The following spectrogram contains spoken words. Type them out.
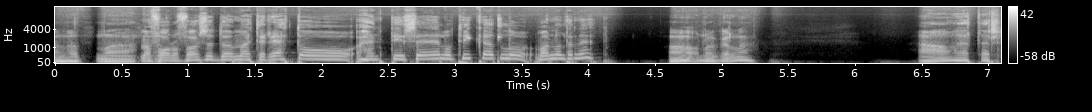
Maður fór á fórsöldum eftir rétt og hendi í seðil og tíkall og vann aldrei neitt. Já, nákvæmlega. Já, þetta er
